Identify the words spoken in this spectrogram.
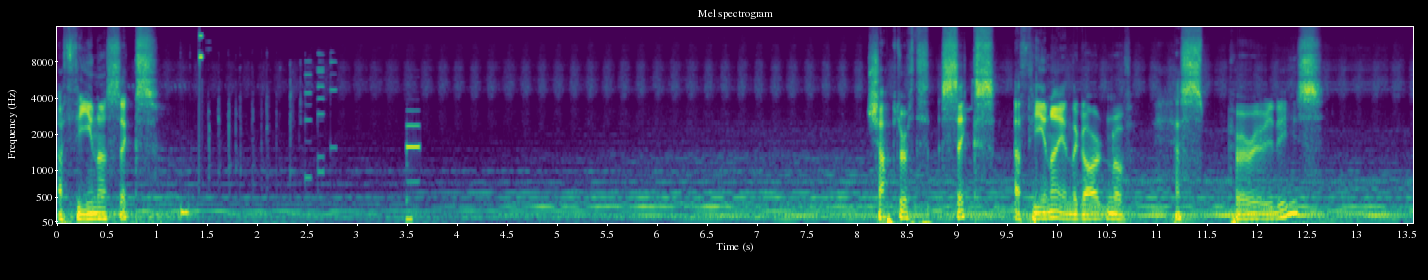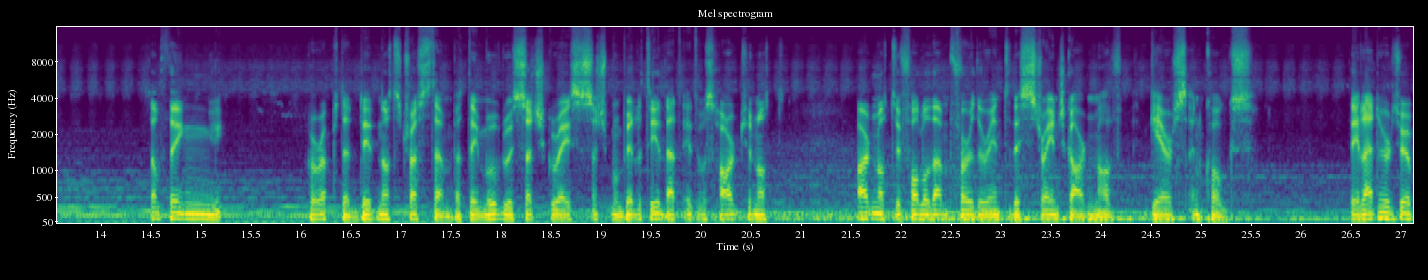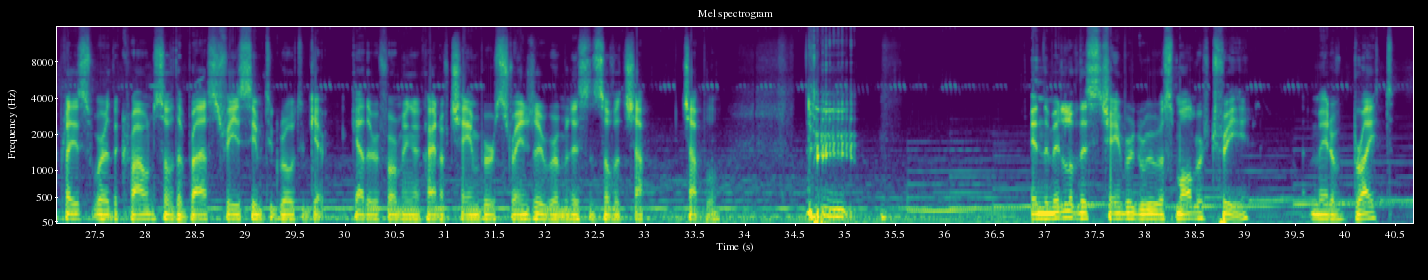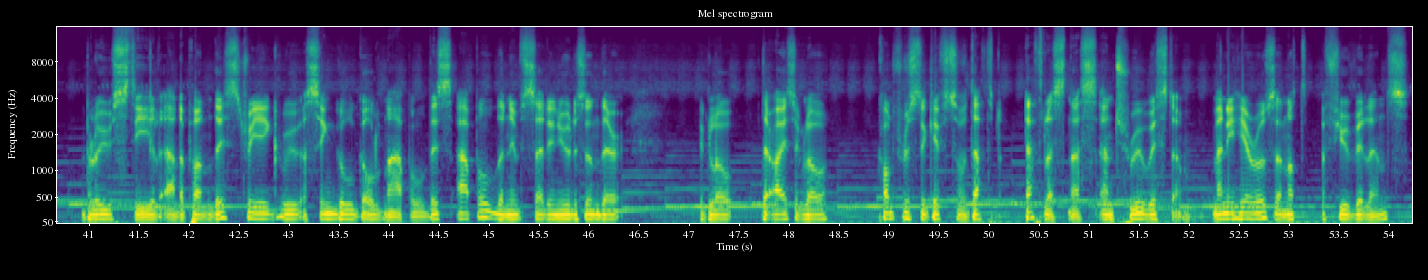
Athena 6. Chapter 6 Athena in the Garden of Hesperides? Something corrupted did not trust them, but they moved with such grace, such mobility that it was hard to not hard not to follow them further into this strange garden of gears and cogs. They led her to a place where the crowns of the brass trees seemed to grow together, forming a kind of chamber, strangely reminiscent of a chap chapel. In the middle of this chamber grew a smaller tree, made of bright blue steel, and upon this tree grew a single golden apple. This apple, the nymphs said in unison, their aglow, their eyes aglow, confers the gifts of death, deathlessness and true wisdom. Many heroes and not a few villains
